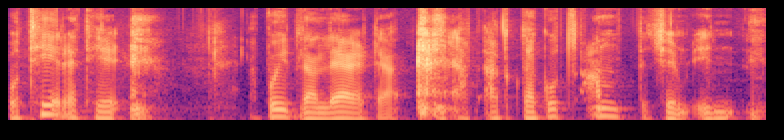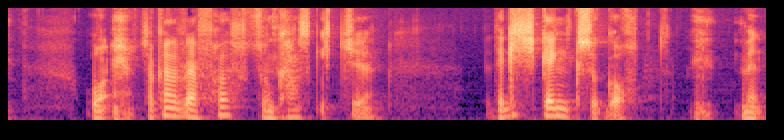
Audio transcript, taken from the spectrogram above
og til det til, at Bibelen lærer det, at, at det er Guds ande kommer inn, og så kan det være folk som kanskje ikke, det er ikke gjenk så godt, men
